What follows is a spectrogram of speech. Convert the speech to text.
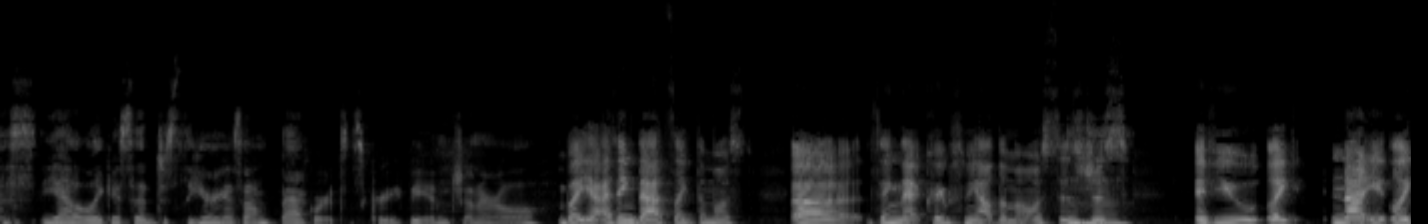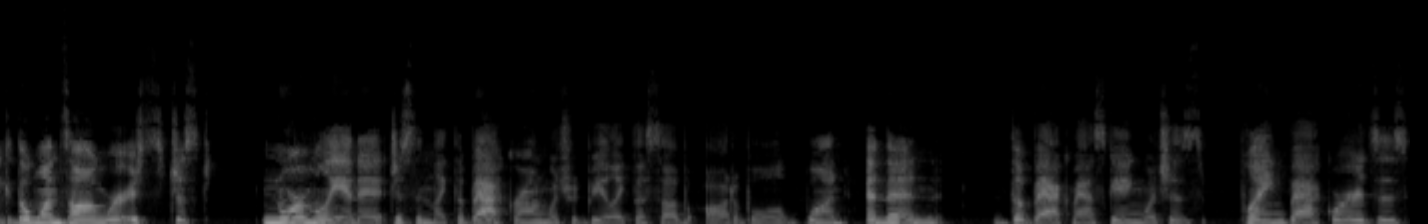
This yeah, like I said, just hearing a sound backwards is creepy in general. But yeah, I think that's like the most uh thing that creeps me out the most is just if you like not like the one song where it's just normally in it just in like the background which would be like the sub audible one and then the backmasking which is playing backwards is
